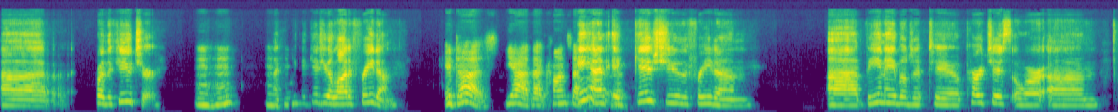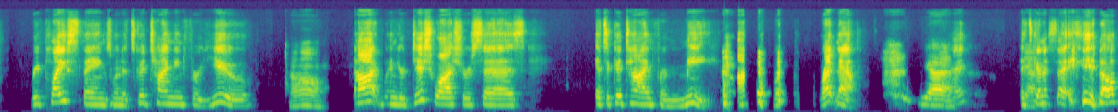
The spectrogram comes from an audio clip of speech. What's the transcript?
uh, for the future mm-hmm. Mm-hmm. it gives you a lot of freedom it does. Yeah, that concept. And it gives you the freedom, uh, being able to, to purchase or um, replace things when it's good timing for you. Oh. Not when your dishwasher says, it's a good time for me right now. Yeah. Okay? It's yeah. going to say, you know,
